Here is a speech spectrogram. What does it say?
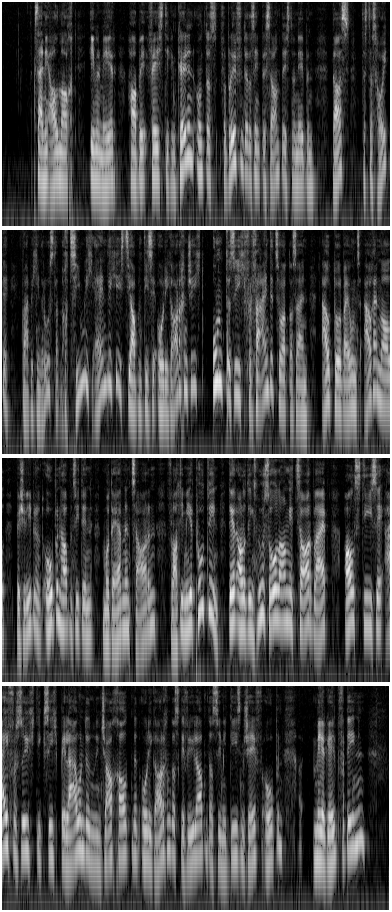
seine Allmacht immer mehr habe festigen können. Und das Verblüffende, das Interessante ist nun eben das, dass das heute, glaube ich, in Russland noch ziemlich ähnlich ist. Sie haben diese Oligarchenschicht unter sich verfeindet, so hat das ein Autor bei uns auch einmal beschrieben. Und oben haben sie den modernen Zaren Wladimir Putin, der allerdings nur so lange Zar bleibt, als diese eifersüchtig sich belauenden und in Schach haltenden Oligarchen das Gefühl haben, dass sie mit diesem Chef oben mehr Geld verdienen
